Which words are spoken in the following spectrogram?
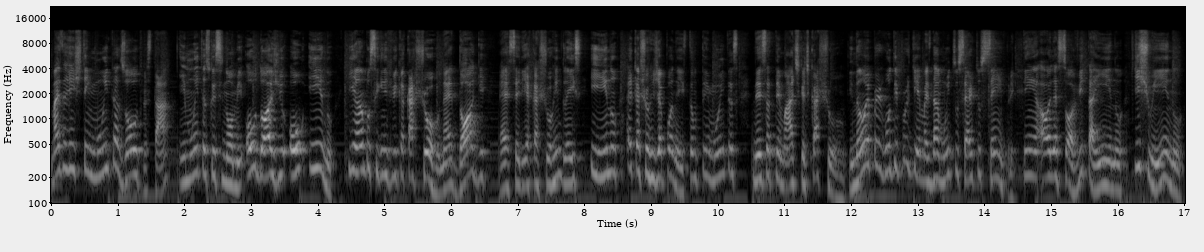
mas a gente tem muitas outras, tá? E muitas com esse nome ou Doge ou Ino, que ambos significa cachorro, né? Dog é, seria cachorro em inglês e Ino é cachorro em japonês. Então tem muitas nessa temática de cachorro. E não é perguntem por quê, mas dá muito certo sempre. Tem, olha só, Vitaino, Kishuino,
